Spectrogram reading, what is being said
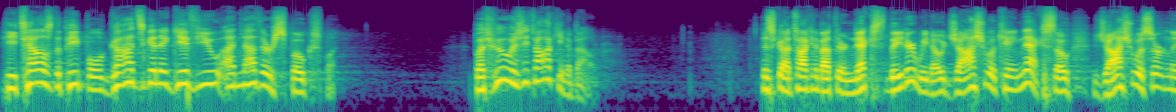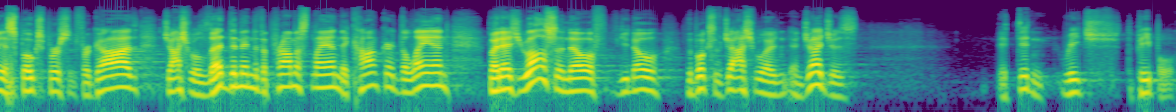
he tells the people, God's going to give you another spokesman. But who is he talking about? Is God talking about their next leader? We know Joshua came next. So Joshua certainly a spokesperson for God. Joshua led them into the promised land. They conquered the land. But as you also know, if you know the books of Joshua and Judges, it didn't reach the people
